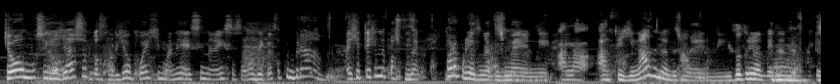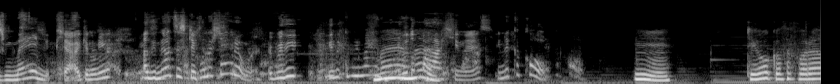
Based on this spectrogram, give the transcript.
Και όμως η γιαγιά σου από το χωριό που έχει μανία εσύ να είσαι 40 και θα πει μπράβο. Έχει τύχει να πας πούμε πάρα πολύ αδυνατισμένη, αλλά ανθυγινά αδυνατισμένη. Εδώ δηλαδή είναι αδυνατισμένη πια και να λέει Αδυνάτησες και εγώ να χαίρομαι. Επειδή είναι κομπλιμένο. Ναι, Δεν το ναι. πάχυνες, είναι κακό. Mm. Και εγώ κάθε φορά,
